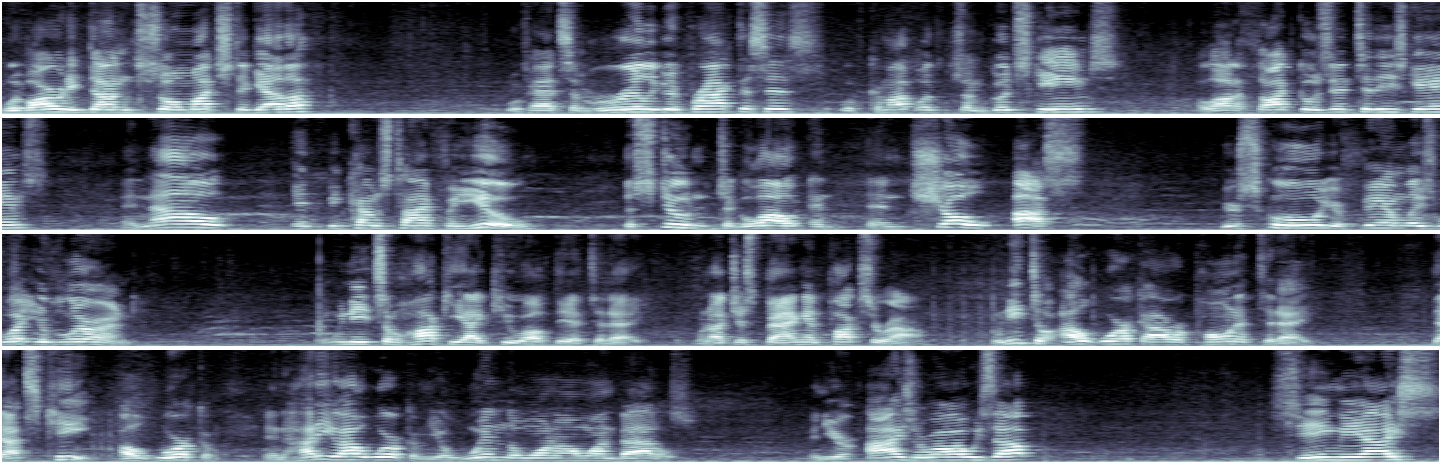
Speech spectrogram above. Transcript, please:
we've already done so much together. We've had some really good practices. We've come up with some good schemes. A lot of thought goes into these games. And now it becomes time for you, the student, to go out and, and show us your school, your families, what you've learned. We need some hockey IQ out there today. We're not just banging pucks around. We need to outwork our opponent today. That's key. Outwork them. And how do you outwork them? You win the one-on-one battles. And your eyes are always up, seeing the ice,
